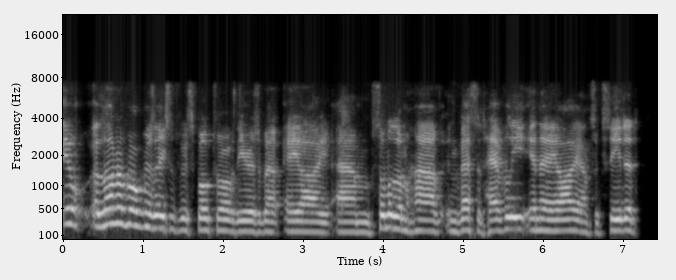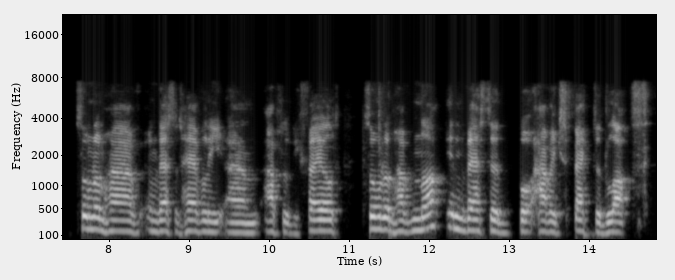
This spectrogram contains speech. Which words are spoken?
you know, a lot of organizations we've spoke to over the years about AI, um, some of them have invested heavily in AI and succeeded. Some of them have invested heavily and absolutely failed. Some of them have not invested but have expected lots.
